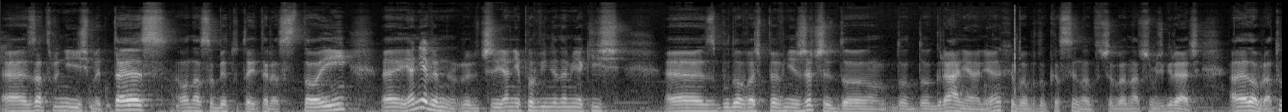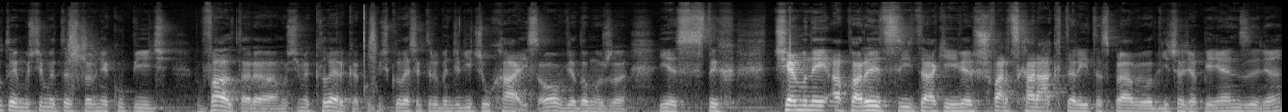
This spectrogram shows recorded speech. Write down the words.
E, zatrudniliśmy Tess, ona sobie tutaj teraz stoi. E, ja nie wiem, czy ja nie powinienem jakiś e, zbudować pewnie rzeczy do, do, do grania, nie? Chyba bo to kasyno, to trzeba na czymś grać. Ale dobra, tutaj musimy też pewnie kupić Waltera, musimy klerka kupić, kolesia, który będzie liczył hajs. O, wiadomo, że jest z tych ciemnej aparycji takiej, wiesz, szwarc charakter i te sprawy odliczenia pieniędzy, nie?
